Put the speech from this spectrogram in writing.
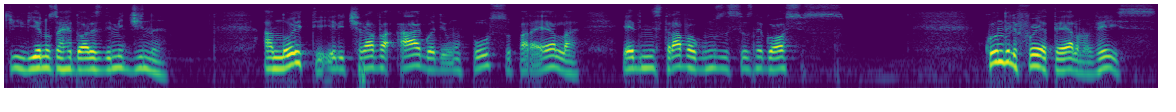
que vivia nos arredores de Medina. À noite, ele tirava água de um poço para ela e administrava alguns dos seus negócios. Quando ele foi até ela uma vez,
